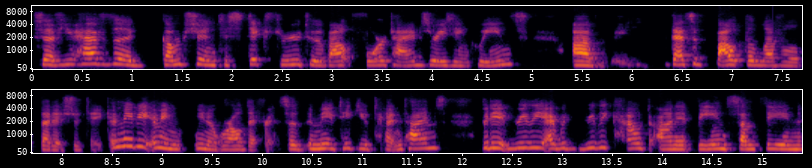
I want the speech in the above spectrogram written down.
So if you have the gumption to stick through to about four times raising queens, um, that's about the level that it should take. And maybe, I mean, you know, we're all different. So it may take you 10 times, but it really, I would really count on it being something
